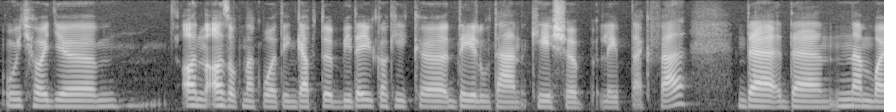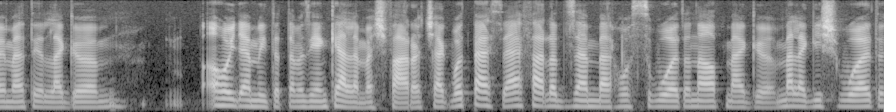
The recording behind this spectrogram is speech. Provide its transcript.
úgyhogy ö, azoknak volt inkább több idejük, akik délután később léptek fel, de, de nem baj, mert tényleg ö, ahogy említettem, ez ilyen kellemes fáradtság volt. Persze elfárad az ember, hosszú volt a nap, meg meleg is volt.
